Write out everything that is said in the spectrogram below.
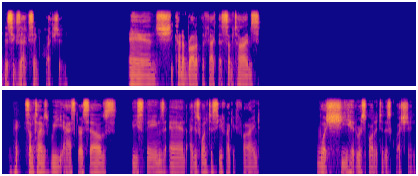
this exact same question. And she kinda brought up the fact that sometimes sometimes we ask ourselves these things, and I just wanted to see if I could find what she had responded to this question.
